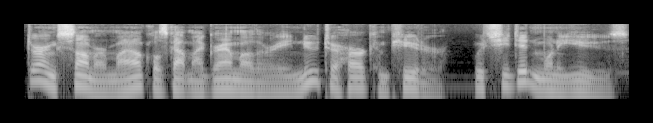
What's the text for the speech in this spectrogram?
During summer, my uncles got my grandmother a new to her computer, which she didn't want to use.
